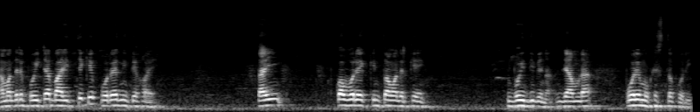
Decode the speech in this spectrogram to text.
আমাদের বইটা বাড়ির থেকে পড়ে নিতে হয়। তাই কবরে কিন্তু আমাদেরকে বই দিবে না যে আমরা পড়ে মুখস্থ করি।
